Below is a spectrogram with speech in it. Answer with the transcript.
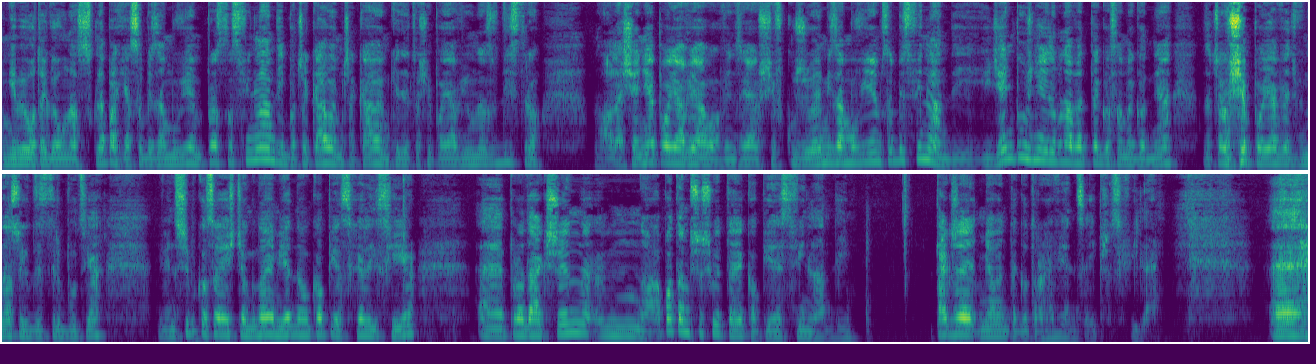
nie było tego u nas w sklepach. Ja sobie zamówiłem prosto z Finlandii, bo czekałem, czekałem, kiedy to się pojawi u nas w distro. No ale się nie pojawiało, więc ja już się wkurzyłem i zamówiłem sobie z Finlandii. I dzień później lub nawet tego samego dnia zaczęło się pojawiać w naszych dystrybucjach, więc szybko sobie ściągnąłem jedną kopię z Hell is Here e, Production, mm, no a potem przyszły te kopie z Finlandii. Także miałem tego trochę więcej przez chwilę. E,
